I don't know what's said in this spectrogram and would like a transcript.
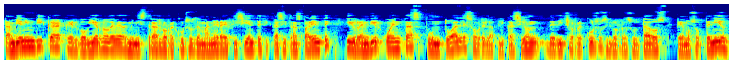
También indica que el gobierno debe administrar los recursos de manera eficiente, eficaz y transparente y rendir cuentas puntuales sobre la aplicación de dichos recursos y los resultados que hemos obtenido.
